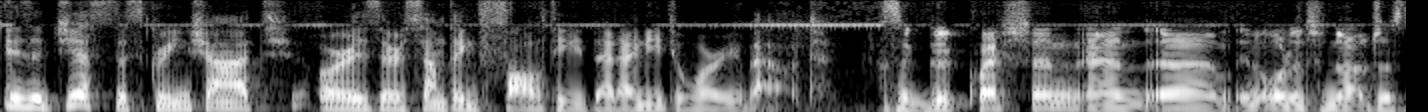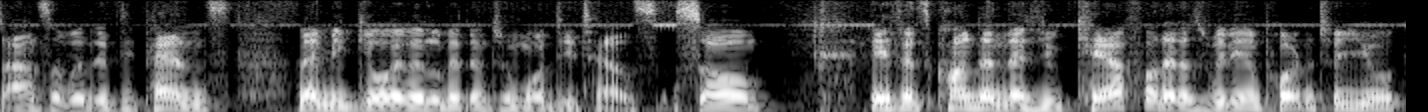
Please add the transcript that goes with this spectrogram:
is it just a screenshot, or is there something faulty that I need to worry about? That's a good question. And um, in order to not just answer with it depends, let me go a little bit into more details. So if it's content that you care for, that is really important to you,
